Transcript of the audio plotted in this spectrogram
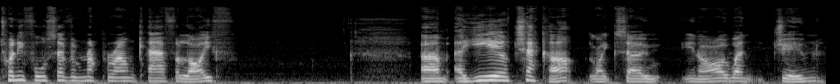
24 7 wraparound care for life. Um, a year checkup, like so, you know, I went June,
